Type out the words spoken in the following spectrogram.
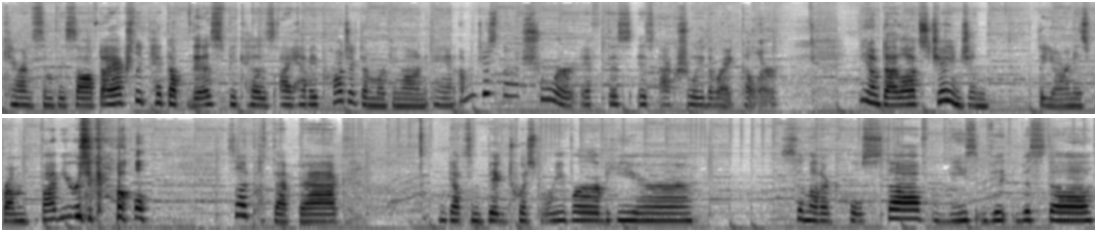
Caron Simply Soft. I actually pick up this because I have a project I'm working on and I'm just not sure if this is actually the right color. You know, dye lots change and the yarn is from five years ago. so I put that back. We got some big twist reverb here. Some other cool stuff. Vista.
